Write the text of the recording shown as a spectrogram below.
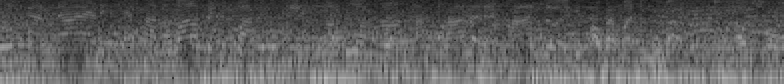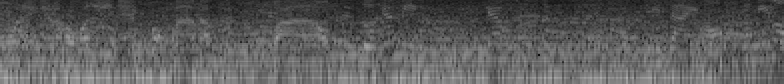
ร่วมงานได้อะไรอย่างเงี้ยค่ะเราว่าเราเป็นความโชคดีของเราด้วยคนต่างชาติหลายๆชาติเลยที่เขาแบบมาดูแบบดูเราโชว์อะไรเงี้ยแล้วเขาก็รีแอคออกมาแบบว้าวคือตัวแก้มเองแก้มรู้สึกดีใจเนาะตอนนี้เรา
